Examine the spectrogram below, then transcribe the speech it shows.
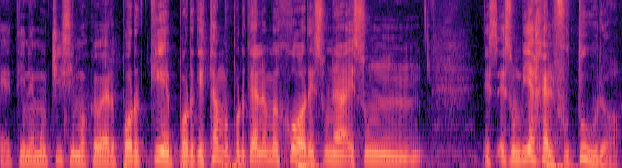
eh, tiene muchísimo que ver. ¿Por qué? Porque, estamos, porque a lo mejor es, una, es, un, es, un viaje al futuro,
